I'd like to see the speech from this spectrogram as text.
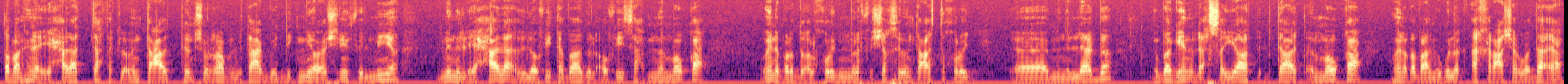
وطبعا هنا إيحالات تحتك. لو أنت عايز تنشر الرابط بتاعك بيديك مية وعشرين في المية من الإحالة لو في تبادل أو في سحب من الموقع. وهنا برضو الخروج من الملف الشخصي لو أنت عايز تخرج من اللعبة. وباقي هنا الإحصائيات بتاعة الموقع. وهنا طبعا بيقول لك آخر عشر ودائع.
